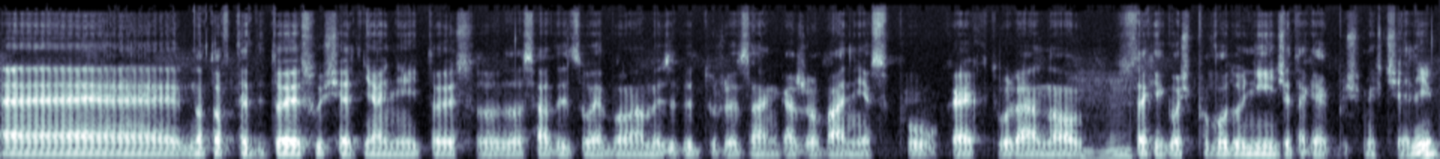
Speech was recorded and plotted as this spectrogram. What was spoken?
E, no to wtedy to jest uśrednianie i to jest z zasady złe, bo mamy zbyt duże zaangażowanie w spółkę, która no Mhm. z jakiegoś powodu nie idzie tak, jakbyśmy chcieli.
